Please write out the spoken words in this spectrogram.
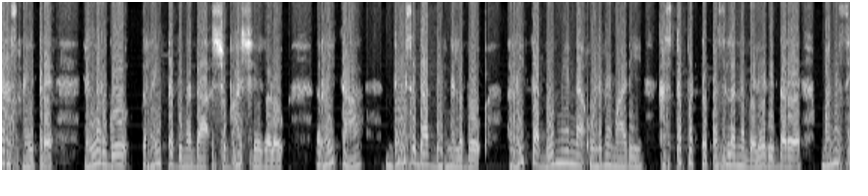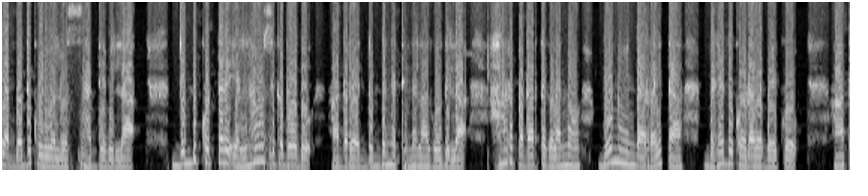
ನಮಸ್ಕಾರ ಸ್ನೇಹಿತರೆ, ಎಲ್ಲರಿಗೂ ರೈತ ದಿನದ ಶುಭಾಶಯಗಳು. ರೈತ ದೇಶದ ಬೆನ್ನೆಲುಬು. ರೈತ ಭೂಮಿಯನ್ನ ಉಳುಮೆ ಮಾಡಿ ಕಷ್ಟಪಟ್ಟು ಫಸಲನ್ನು ಬೆಳೆಯದಿದ್ದರೆ ಮನುಷ್ಯ ಬದುಕುಳಿಯಲು ಸಾಧ್ಯವಿಲ್ಲ. ದುಡ್ಡು ಕೊಟ್ಟರೆ ಎಲ್ಲವೂ ಸಿಗಬಹುದು, ಆದರೆ ದುಡ್ಡನ್ನು ತಿನ್ನಲಾಗುವುದಿಲ್ಲ. ಆಹಾರ ಪದಾರ್ಥಗಳನ್ನು ಭೂಮಿಯಿಂದ ರೈತ ಬೆಳೆದು ಕೊಡಬೇಕು ಆತ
